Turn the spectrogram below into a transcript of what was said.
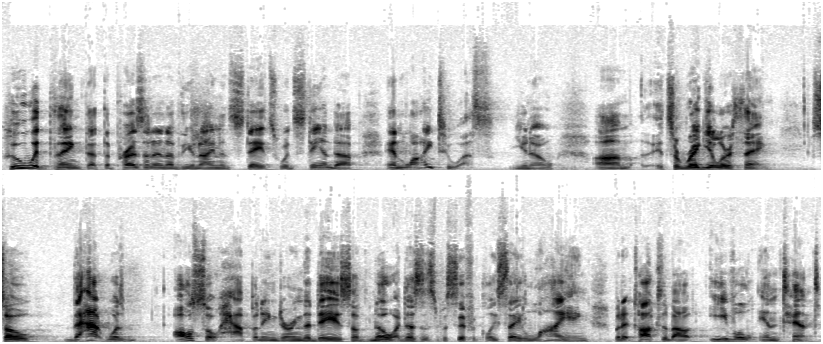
Who would think that the President of the United States would stand up and lie to us? You know, um, it's a regular thing. So that was also happening during the days of Noah. It doesn't specifically say lying, but it talks about evil intent.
